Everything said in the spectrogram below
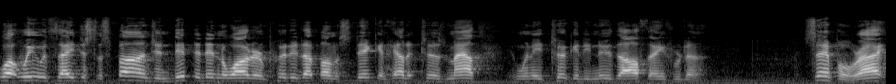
what we would say just a sponge and dipped it in the water and put it up on a stick and held it to his mouth. When he took it, he knew that all things were done. Simple, right?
